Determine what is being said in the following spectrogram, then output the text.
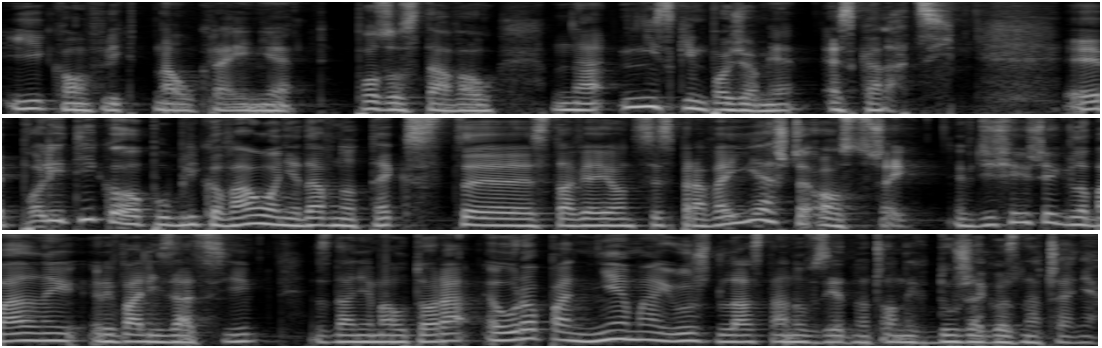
i konflikt na Ukrainie pozostawał na niskim poziomie eskalacji. E, Politico opublikowało niedawno tekst e, stawiający sprawę jeszcze ostrzej. W dzisiejszej globalnej rywalizacji, zdaniem autora, Europa nie ma już dla Stanów Zjednoczonych dużego znaczenia.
